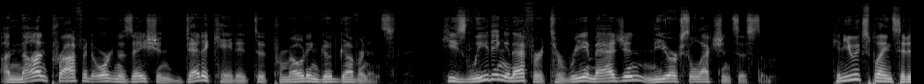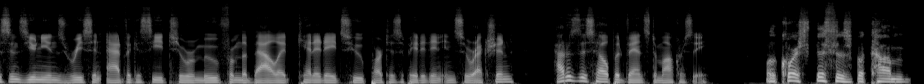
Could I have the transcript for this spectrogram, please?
a nonprofit organization dedicated to promoting good governance. He's leading an effort to reimagine New York's election system. Can you explain Citizens Union's recent advocacy to remove from the ballot candidates who participated in insurrection? How does this help advance democracy? Well, of course, this has become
